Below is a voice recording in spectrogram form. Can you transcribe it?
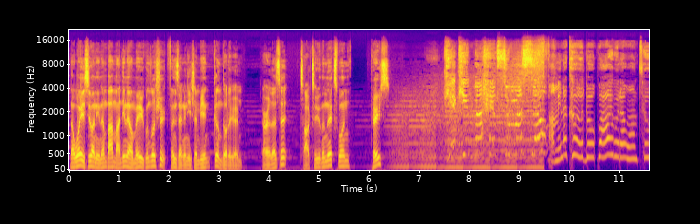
那我也希望你能把马丁柳美语工作室分享给你身边更多的人。Alright, that's it. Talk to you the next one. Peace. Can't keep my hands to myself. I mean, I could, but why would I want to?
